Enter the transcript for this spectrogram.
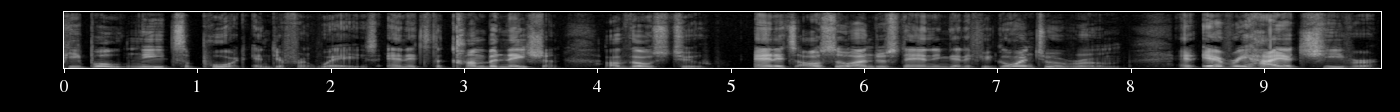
People need support in different ways, and it's the combination of those two. And it's also understanding that if you go into a room and every high achiever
